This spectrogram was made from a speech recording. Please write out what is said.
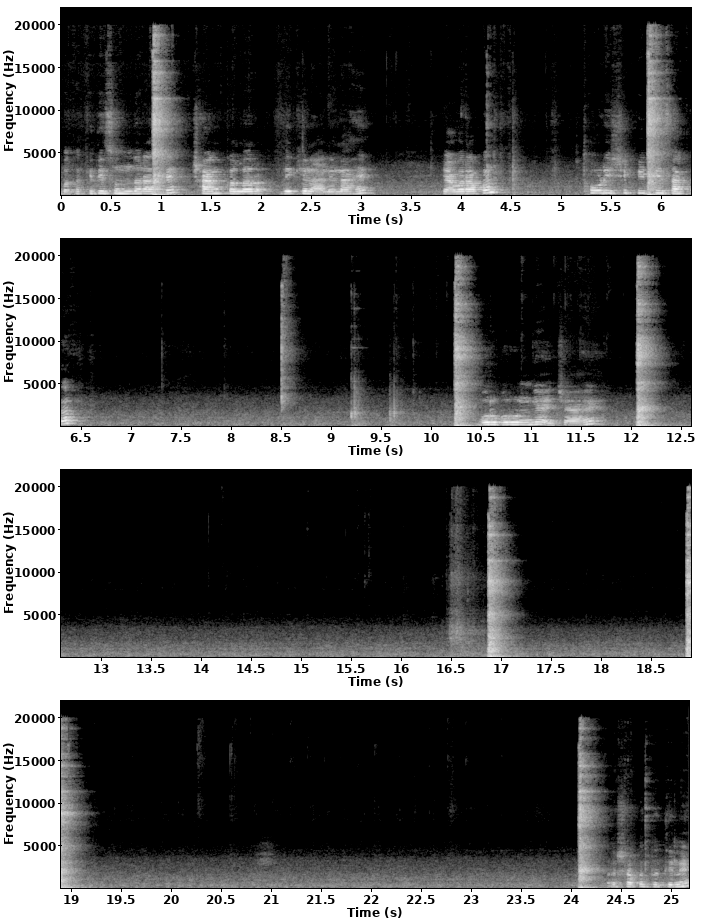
बघा किती सुंदर असे छान कलर देखील आलेला आहे. त्यावर आपण थोडीशी पिठी साखर भुरभुरून घ्यायची आहे. अशा पद्धतीने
